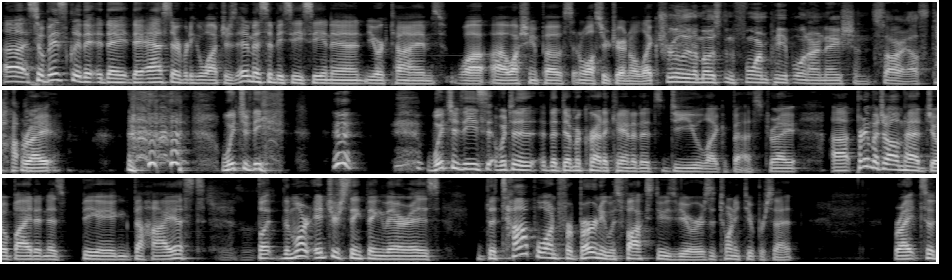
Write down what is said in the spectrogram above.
Uh, so basically, they, they they asked everybody who watches MSNBC, CNN, New York Times, Wa- uh, Washington Post, and Wall Street Journal, like, Truly the most informed people in our nation. Sorry, I'll stop. right? which of these, which of these, which of the Democratic candidates do you like best? Right? Uh, pretty much all of them had Joe Biden as being the highest. But the more interesting thing there is the top one for Bernie was Fox News viewers at 22%. Right? So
